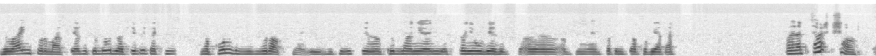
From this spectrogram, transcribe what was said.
była informacja, że to był dla Ciebie taki no, punkt zwrotny i rzeczywiście no, trudno nie, nie, nie uwierzyć e, po tym, co opowiadasz. Ale napisałeś książkę.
